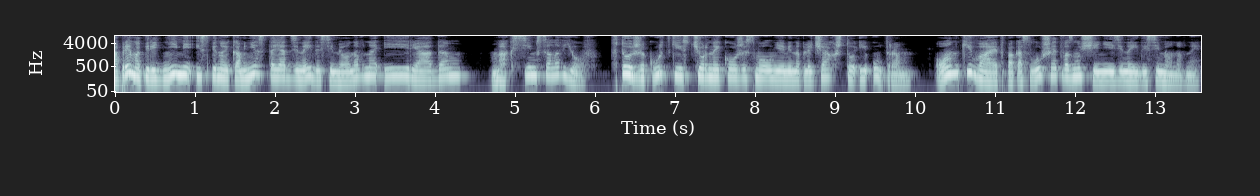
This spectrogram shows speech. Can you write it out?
А прямо перед ними и спиной ко мне стоят Зинаида Семеновна и рядом Максим Соловьев. В той же куртке из черной кожи с молниями на плечах, что и утром. Он кивает, пока слушает возмущение Зинаиды Семеновны.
